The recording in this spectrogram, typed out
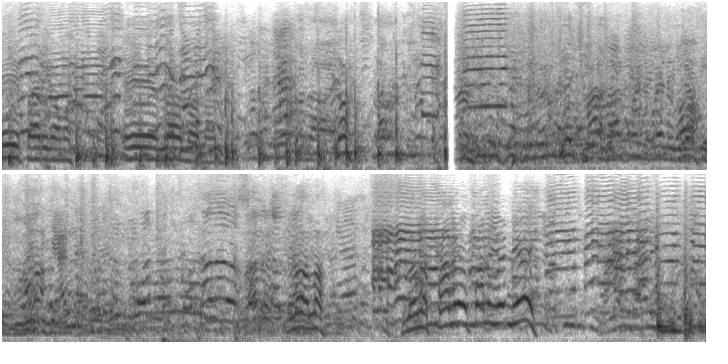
ए पारे गाउँमा। ए ल। ल ल। ल ल। ल ल पालो पालो हेर्ने है।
